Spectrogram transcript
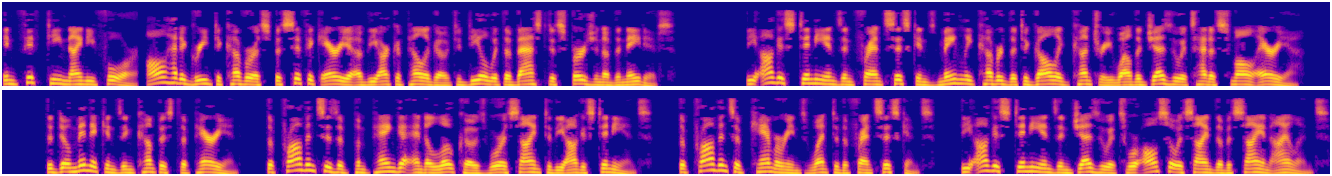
In 1594, all had agreed to cover a specific area of the archipelago to deal with the vast dispersion of the natives. The Augustinians and Franciscans mainly covered the Tagalog country while the Jesuits had a small area. The Dominicans encompassed the Parian. The provinces of Pampanga and Ilocos were assigned to the Augustinians. The province of Camarines went to the Franciscans. The Augustinians and Jesuits were also assigned the Visayan Islands.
